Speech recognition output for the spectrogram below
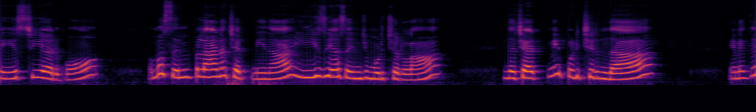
டேஸ்டியாக இருக்கும். ரொம்ப சிம்பிளான சட்னி தான். ஈஸியாக செஞ்சு முடிச்சிடலாம். இந்த சட்னி பிடிச்சிருந்தா எனக்கு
